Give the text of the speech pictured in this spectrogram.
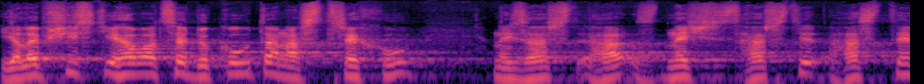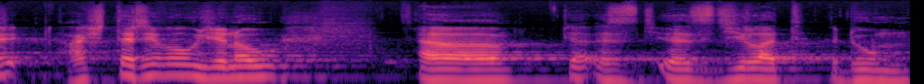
Je lepší stěhovat se do kouta na střechu, než, než s hašteřivou ženou uh, sdílet dům.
